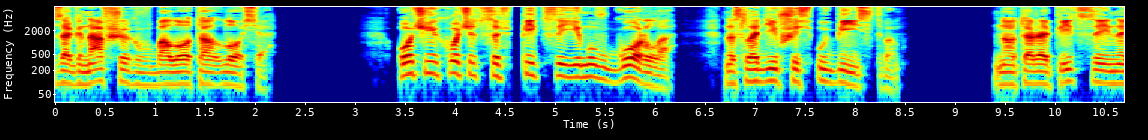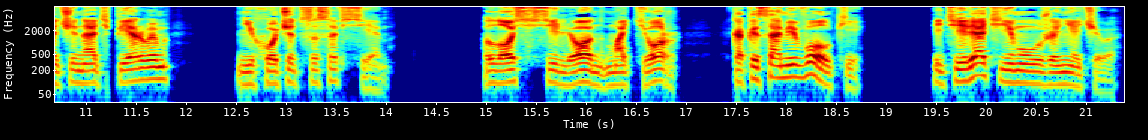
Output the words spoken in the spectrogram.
загнавших в болото лося. Очень хочется впиться ему в горло, насладившись убийством. Но торопиться и начинать первым не хочется совсем. Лось силен, матер, как и сами волки, и терять ему уже нечего.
